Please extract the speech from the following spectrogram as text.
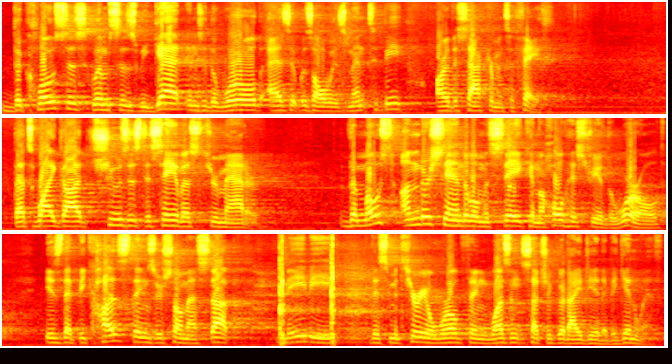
The closest glimpses we get into the world as it was always meant to be are the sacraments of faith. That's why God chooses to save us through matter. The most understandable mistake in the whole history of the world is that because things are so messed up, maybe this material world thing wasn't such a good idea to begin with.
